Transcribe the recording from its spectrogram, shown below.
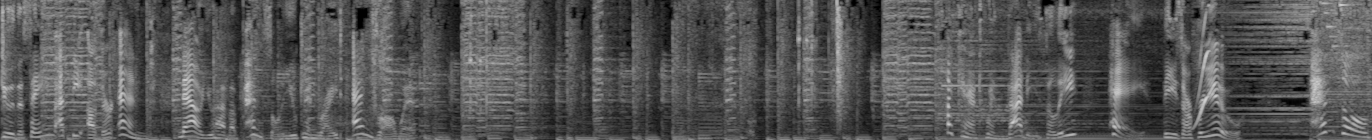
Do the same at the other end. Now you have a pencil you can write and draw with. I can't win that easily. Hey, these are for you. Pencils!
